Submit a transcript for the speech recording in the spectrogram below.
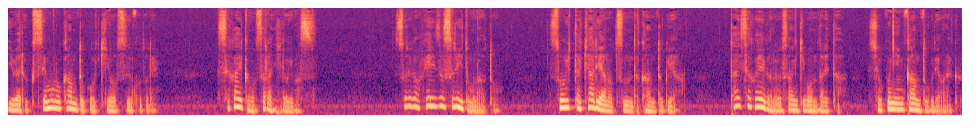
いわゆるくせ者監督を起用することで世界観をさらに広げます。それがフェーズ3ともなるとそういったキャリアの積んだ監督や大作映画の予算規模に慣れた職人監督ではなく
